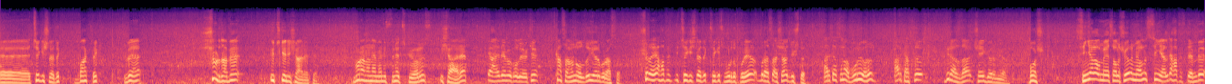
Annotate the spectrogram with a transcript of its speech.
eee çekişledik, baktık ve şurada bir üçgen işareti. Buranın hemen üstüne çıkıyoruz. İşaret. Yani demek oluyor ki kasanın olduğu yer burası. Şuraya hafif bir çekişledik. Çekiç vurduk buraya. Burası aşağı düştü. Arkasına vuruyoruz. Arkası biraz daha şey görünüyor. Boş. Sinyal almaya çalışıyorum. Yalnız sinyalde hafiften bir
